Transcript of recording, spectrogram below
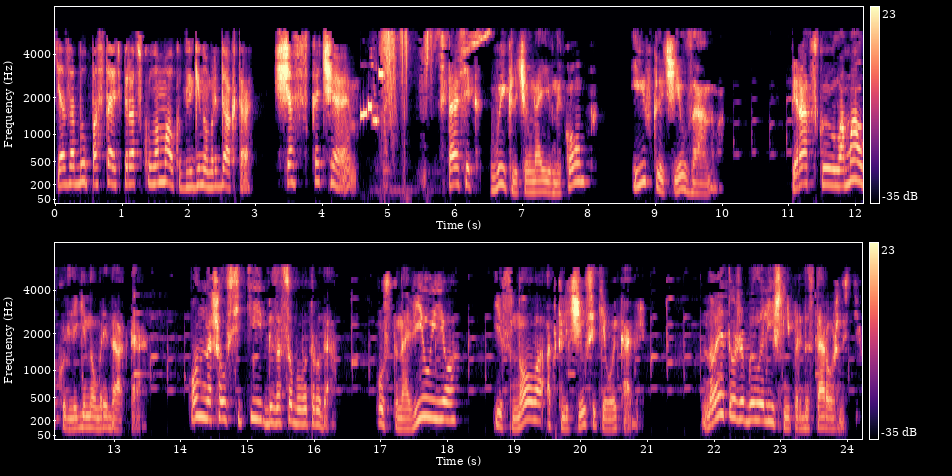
я забыл поставить пиратскую ломалку для геном-редактора. Сейчас скачаем. Стасик выключил наивный комп и включил заново. Пиратскую ломалку для геном-редактора он нашел в сети без особого труда. Установил ее и снова отключил сетевой кабель. Но это уже было лишней предосторожностью.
